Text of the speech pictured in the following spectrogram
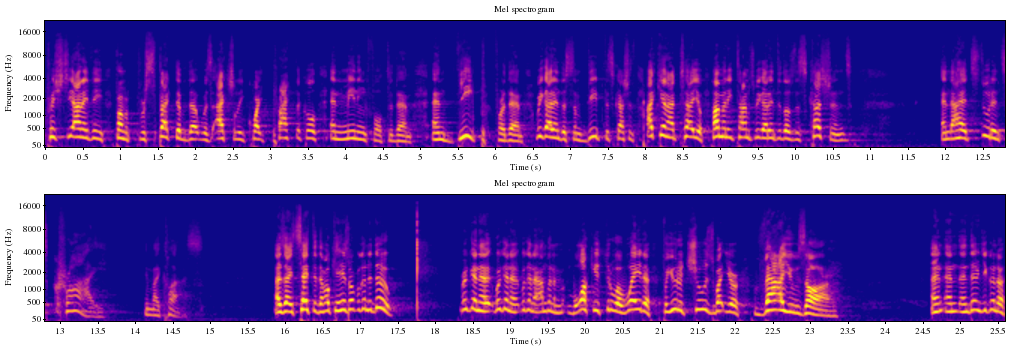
Christianity from a perspective that was actually quite practical and meaningful to them and deep for them. We got into some deep discussions. I cannot tell you how many times we got into those discussions, and I had students cry in my class. As I said to them, okay, here's what we're going to do. We're gonna, we're gonna, we're gonna, I'm gonna walk you through a way to, for you to choose what your values are. And, and, and then you're going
